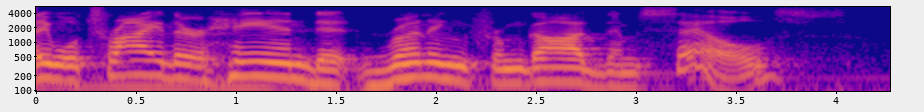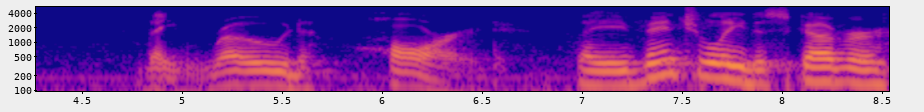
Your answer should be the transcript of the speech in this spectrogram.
they will try their hand at running from God themselves, they rowed hard they eventually discover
